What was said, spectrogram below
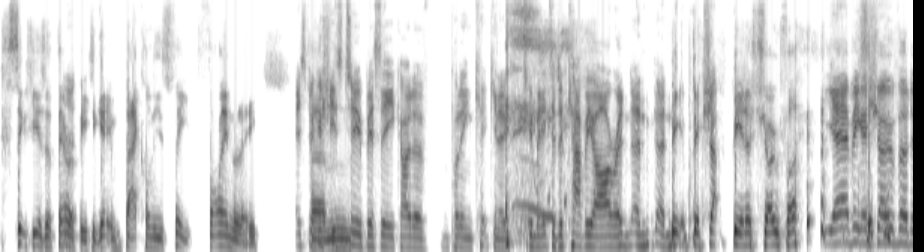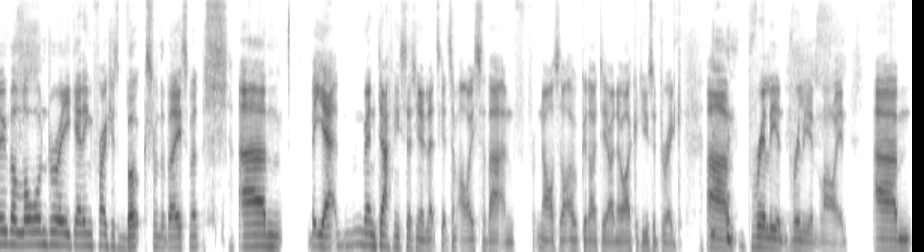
six years of therapy yeah. to get him back on his feet. Finally, it's because um, she's too busy kind of putting, you know, two minutes into caviar and and and be, be, being a chauffeur. yeah, being a chauffeur, doing the laundry, getting precious books from the basement. Um, but yeah, when Daphne says, you know, let's get some ice for that, and Niles like, oh, good idea. I know I could use a drink. Um, brilliant, brilliant line. Um,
